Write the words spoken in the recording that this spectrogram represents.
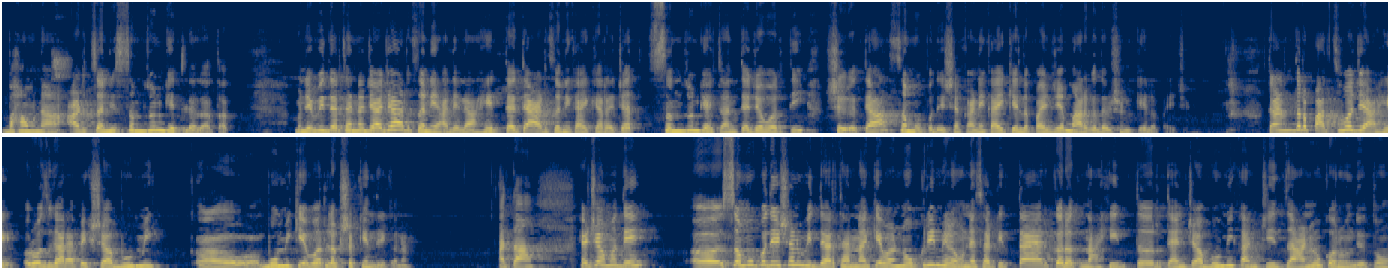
भावना अडचणी समजून घेतल्या जातात. म्हणजे विद्यार्थ्यांना ज्या ज्या अडचणी आलेल्या आहेत त्या त्या अडचणी काय करायच्यात समजून घ्यायच्या आणि त्याच्यावरती श त्या समुपदेशकाने काय केलं पाहिजे? मार्गदर्शन केलं पाहिजे. त्यानंतर पाचवं जे आहे रोजगारापेक्षा भूमि भूमिकेवर लक्ष केंद्रीकरण. आता ह्याच्यामध्ये समुपदेशन विद्यार्थ्यांना केवळ नोकरी मिळवण्यासाठी तयार करत नाही तर त्यांच्या भूमिकांची जाणीव करून देतो.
